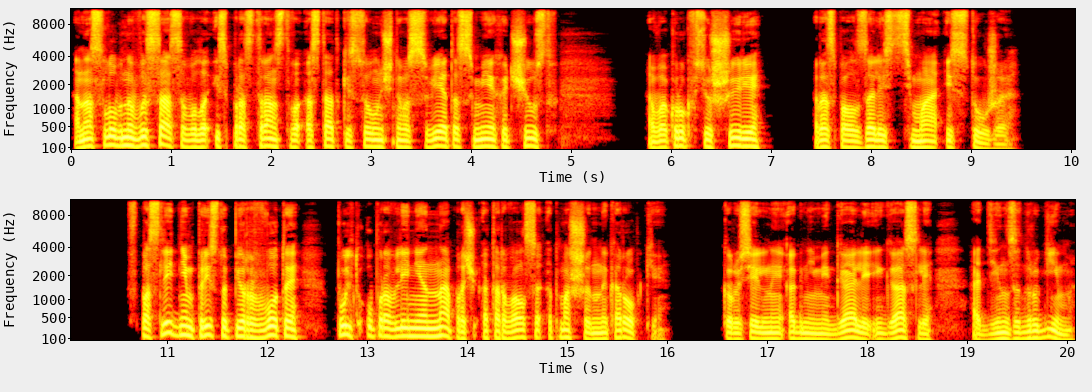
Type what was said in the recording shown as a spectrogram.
Она словно высасывала из пространства остатки солнечного света, смеха, чувств, а вокруг все шире расползались тьма и стужа. В последнем приступе рвоты пульт управления напрочь оторвался от машинной коробки. Карусельные огни мигали и гасли один за другим.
